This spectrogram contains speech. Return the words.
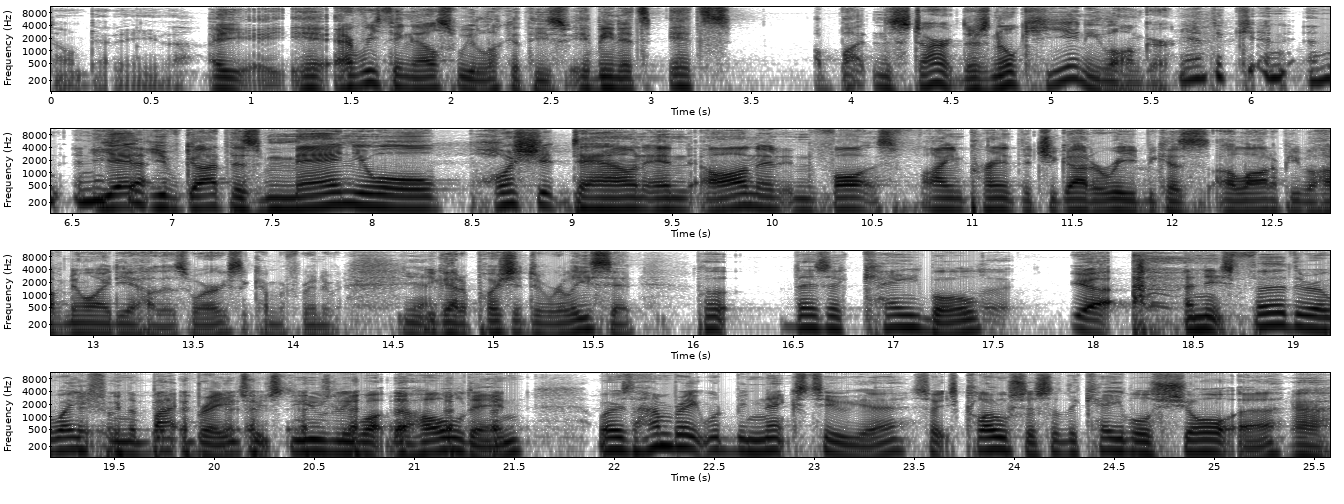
Don't get it either. I, I- everything else we look at these. I mean, it's it's a button start. There's no key any longer. Yeah, the, ki- and, and, and Yet that- you've got this manual push it down and on it in fa- fine print that you got to read because a lot of people have no idea how this works. They're coming from it. Yeah. You got to push it to release it. but there's a cable uh, Yeah. and it's further away from the back brakes, which is usually what they're holding. Whereas the handbrake would be next to you, so it's closer, so the cable's shorter. Yeah.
